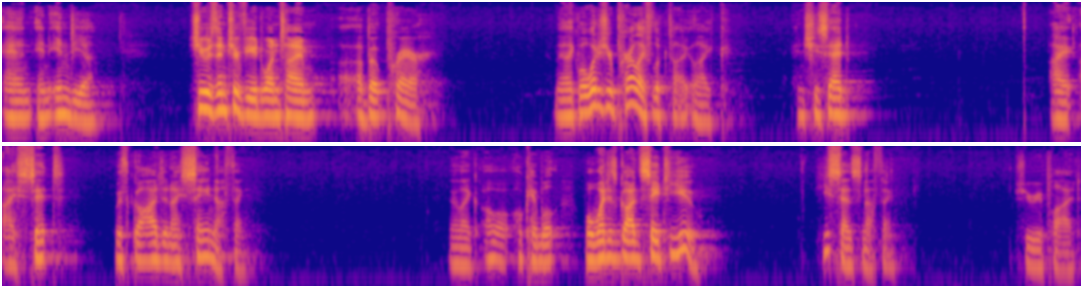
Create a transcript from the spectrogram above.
and in India. She was interviewed one time about prayer. And they're like, Well, what does your prayer life look like? And she said, I, I sit with God and I say nothing. They're like, Oh, okay, well, well, what does God say to you? He says nothing, she replied.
